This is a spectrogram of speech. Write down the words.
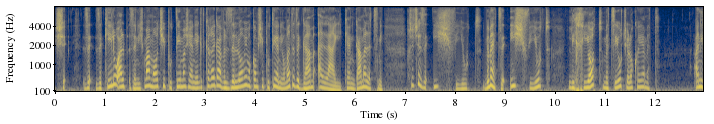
שזה זה כאילו, על, זה נשמע מאוד שיפוטי מה שאני אגיד כרגע, אבל זה לא ממקום שיפוטי, אני אומרת את זה גם עליי, כן? גם על עצמי. אני חושבת שזה אי שפיות, באמת, זה אי שפיות לחיות מציאות שלא קיימת. אני,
